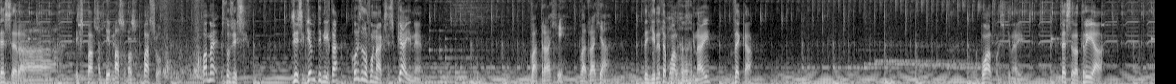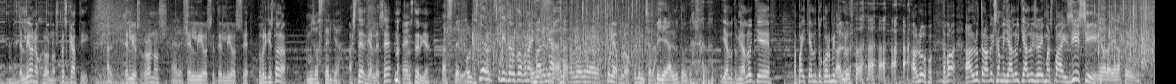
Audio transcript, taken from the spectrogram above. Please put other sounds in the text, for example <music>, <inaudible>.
Τέσσερα. Α, Έχεις πάσο. Αντί, πάσο, πάσο. Πάσο. Πάμε στο Ζήση. Ζήση, βγαίνουν τη νύχτα χωρίς να το φωνάξεις. Ποια είναι; Βατράχη. Βατράχια. Δεν γίνεται, από άλλο <laughs> ξεκινάει. Δέκα. Από α ξεκινάει. Τέσσερα, τρία. Τελείωνε ο χρόνος. Πες κάτι. Αλ- Τελείωσε ο χρόνος. Ε, ρε, φίλε. τελείωσε, τελείωσε. Το βρήκες τώρα; Νομίζω αστέρια. Αστέρια λες, ε; Να, το αστέρια. Αστέρια. Όλες Για τις... τη νύχτα χωρίς να το φωνάξεις. Μαρινιά, το λέω τώρα. Πολύ απλό. Δεν την ήξερα. Πήγε αλλού τον. Για αλλού το μυαλό και θα πάει και αλλού το κορμί του. Αλλού. αλλού, θα πάμε, αλλού τραβήξαμε για αλλού και αλλού η ζωή μας πάει. Ζήσει! Μια ώρα για να φεύγουμε.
